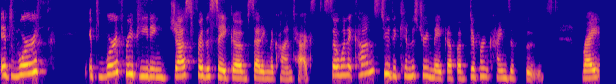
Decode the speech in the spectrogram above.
it's worth it's worth repeating just for the sake of setting the context so when it comes to the chemistry makeup of different kinds of foods right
